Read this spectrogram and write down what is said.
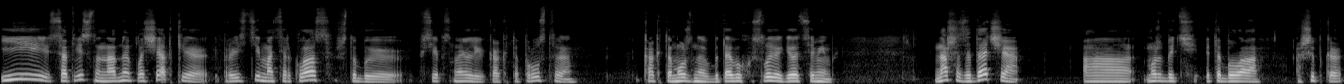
И, соответственно, на одной площадке провести мастер-класс, чтобы все посмотрели, как это просто, как это можно в бытовых условиях делать самим. Наша задача, а, может быть, это была ошибка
